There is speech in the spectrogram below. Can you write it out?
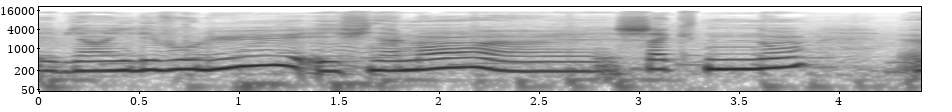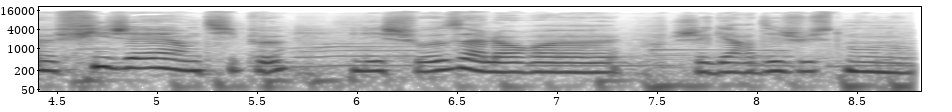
Eh bien, il évolue et finalement, euh, chaque nom figeait un petit peu les choses. Alors, j'ai gardé juste mon nom.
